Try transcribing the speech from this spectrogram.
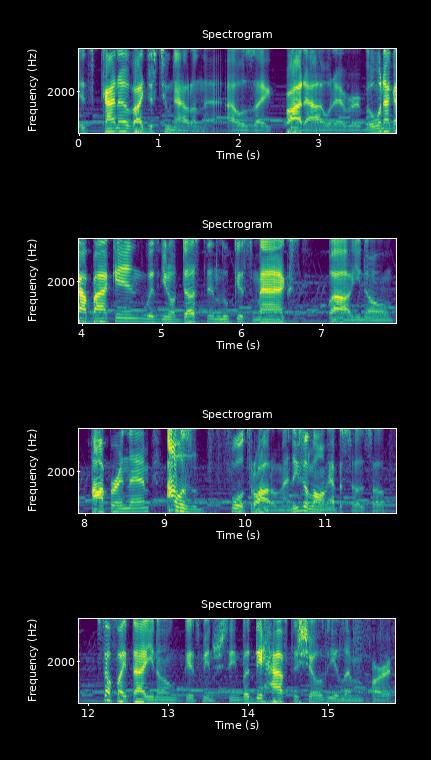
it's kind of I just tune out on that. I was like brought out, whatever. But when I got back in with you know Dustin, Lucas, Max, wow, you know Hopper and them, I was full throttle, man. These are long episodes, so stuff like that, you know, gets me interesting. But they have to show the 11 part.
